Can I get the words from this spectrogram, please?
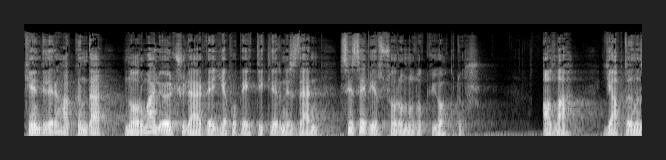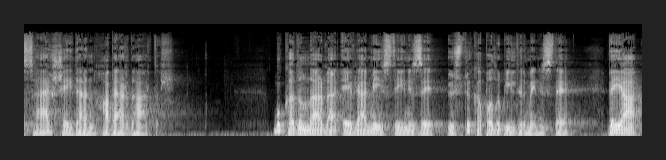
kendileri hakkında normal ölçülerde yapıp ettiklerinizden size bir sorumluluk yoktur. Allah, yaptığınız her şeyden haberdardır. Bu kadınlarla evlenme isteğinizi üstü kapalı bildirmenizde veya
